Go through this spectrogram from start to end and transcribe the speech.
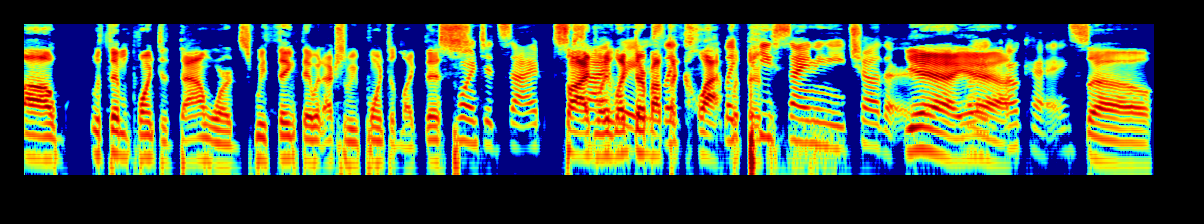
uh, with them pointed downwards. We think they would actually be pointed like this, pointed side sideways, like they're about like, to clap like with their. peace signing each other. Yeah, Like, yeah. okay. So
